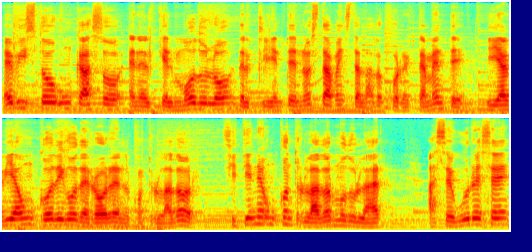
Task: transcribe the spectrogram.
He visto un caso en el que el módulo del cliente no estaba instalado correctamente y había un código de error en el controlador. Si tiene un controlador modular, asegúrese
